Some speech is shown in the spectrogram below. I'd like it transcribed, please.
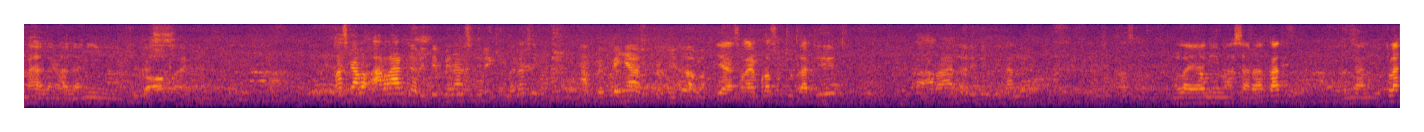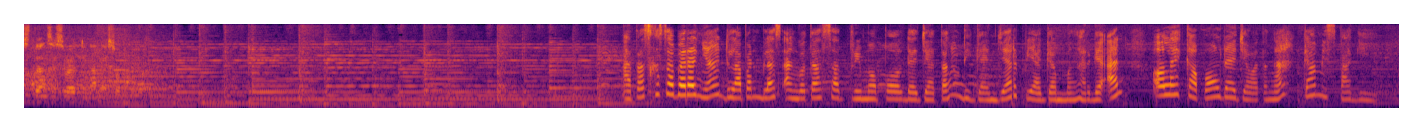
menghalang-halangi tugas. Mas kalau arahan dari pimpinan sendiri gimana sih Mas? APP-nya seperti itu apa? Ya selain prosedur tadi, arahan dari pimpinan melayani masyarakat dengan ikhlas dan sesuai dengan SOP. Atas kesabarannya, 18 anggota Satbrimo Polda Jateng diganjar piagam penghargaan oleh Kapolda Jawa Tengah Kamis pagi.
